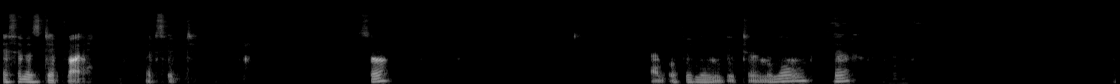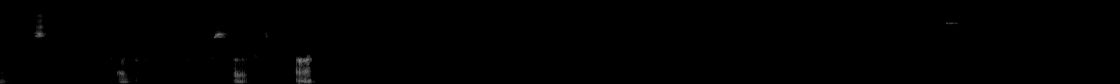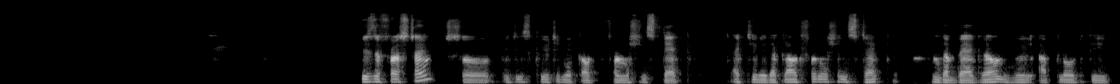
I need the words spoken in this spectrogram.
SLS deploy. That's it. So I'm opening the terminal here so This is the first time, so it is creating a CloudFormation stack. Actually, the CloudFormation stack in the background will upload the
